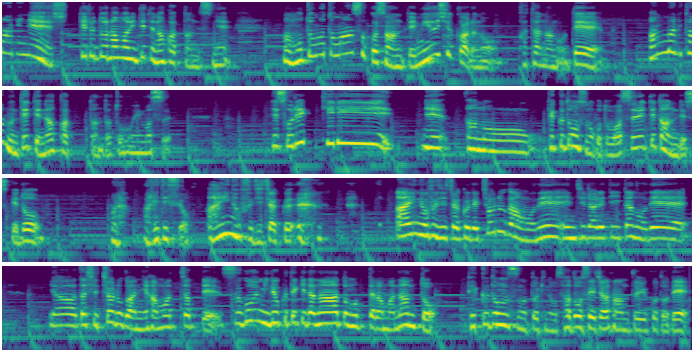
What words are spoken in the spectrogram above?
まりね、知ってるドラマに出てなかったんですね。もともと満足さんってミュージカルの方なので、あんまり多分出てなかったんだと思います。で、それっきり、ね、あの、ペクドンスのこと忘れてたんですけど、ほら、あれですよ。愛の不時着。愛の不時着でチョルガンをね、演じられていたので、いや私、チョルガンにはまっちゃって、すごい魅力的だなと思ったら、まあ、なんと、ペクドンスの時の佐藤セジャさんということで、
